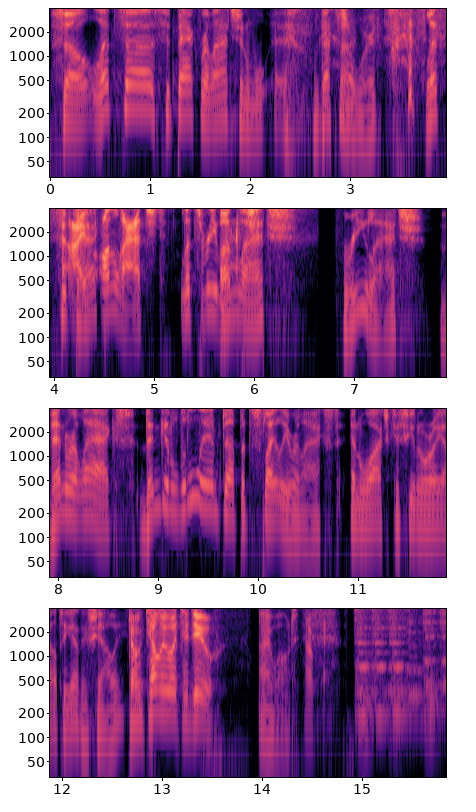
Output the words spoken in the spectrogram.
So let's uh, sit back, relax, and uh, that's not a word. Let's sit I'm unlatched. Let's relatch. unlatch, relatch, then relax, then get a little amped up but slightly relaxed, and watch Casino Royale together, shall we? Don't tell me what to do. I won't. Okay.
